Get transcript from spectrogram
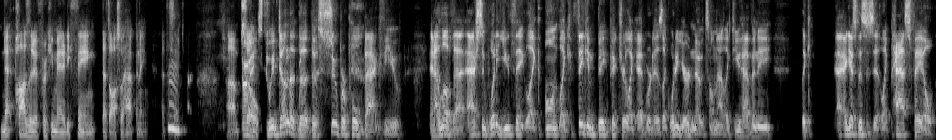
net positive for humanity thing that's also happening at the hmm. same time. Um, so, right, so we've done the, the the super pulled back view, and I love that. Ashley, what do you think? Like on like thinking big picture, like Edward is. Like, what are your notes on that? Like, do you have any? Like, I guess this is it. Like, pass fail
